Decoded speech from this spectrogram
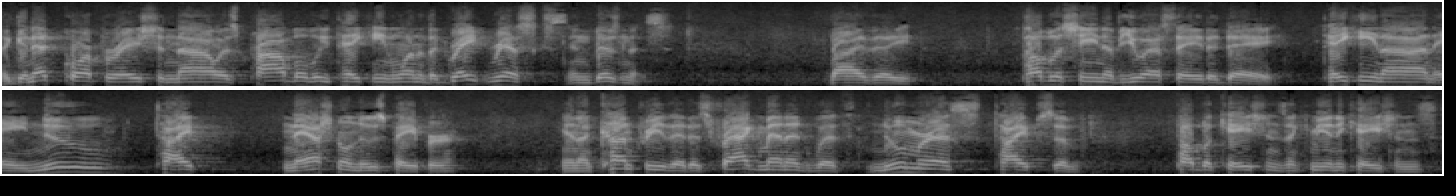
The Gannett Corporation now is probably taking one of the great risks in business by the publishing of USA Today, taking on a new type national newspaper in a country that is fragmented with numerous types of publications and communications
